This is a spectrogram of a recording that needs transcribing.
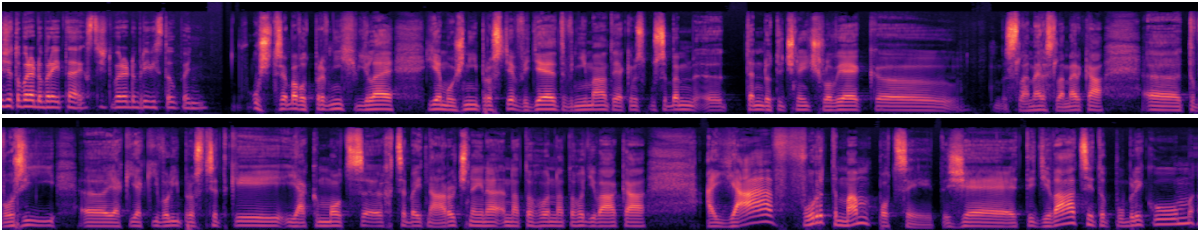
že to bude dobrý text, že to bude dobrý vystoupení už třeba od první chvíle je možný prostě vidět, vnímat, jakým způsobem eh, ten dotyčný člověk eh, slemer, slemerka eh, tvoří, jak, jaký volí prostředky, jak moc chce být náročný na, na, toho, na toho diváka. A já furt mám pocit, že ty diváci, to publikum,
